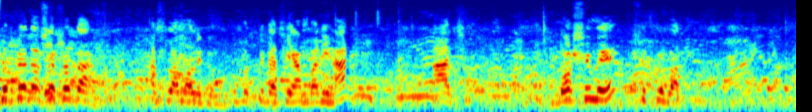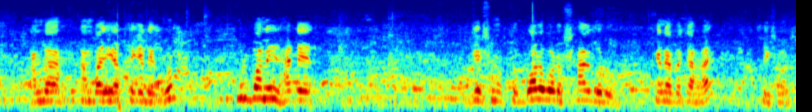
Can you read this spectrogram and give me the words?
সুপ্রিয় দর্শক শ্রোতা, আসসালামু আলাইকুম। উপস্থিত আছি আমবাড়ি হাট আজ দশই মে, শুক্রবার। আমরা আমবাড়ি হাট থেকে দেখব কুরবানির হাটের যে সমস্ত বড় বড় ষাঁড় গরু কেনা বেচা হয়, সেই সমস্ত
